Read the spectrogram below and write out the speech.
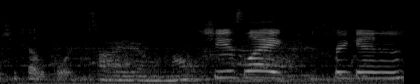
And the She's like freaking.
